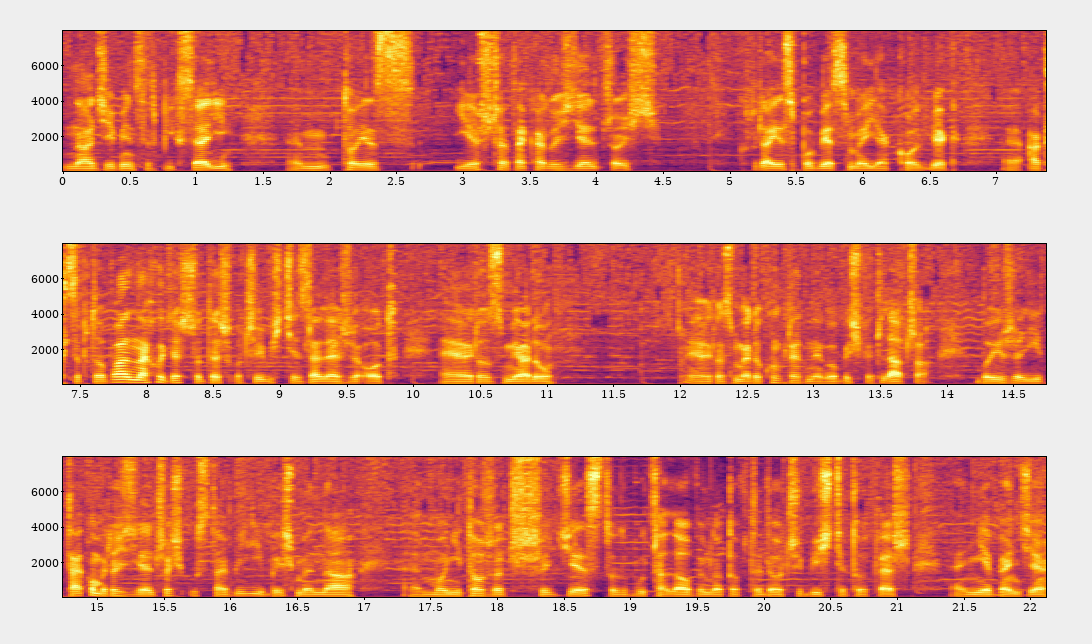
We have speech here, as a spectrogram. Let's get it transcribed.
na 900 pikseli. To jest jeszcze taka rozdzielczość, która jest powiedzmy jakkolwiek e, akceptowalna, chociaż to też oczywiście zależy od e, rozmiaru e, rozmiaru konkretnego wyświetlacza, bo jeżeli taką rozdzielczość ustawilibyśmy na e, monitorze 32-calowym, no to wtedy oczywiście to też e, nie będzie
